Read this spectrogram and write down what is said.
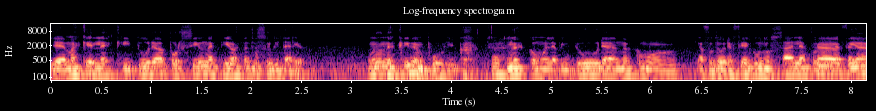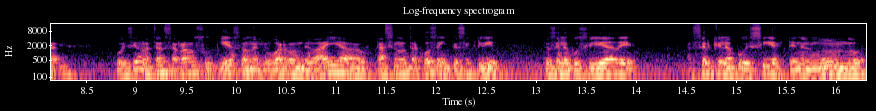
Y además que la escritura por sí es una actividad bastante solitaria. Uno no escribe en público. Claro. No es como la pintura, no es como la fotografía que uno sale a fotografiar. Poesía uno está encerrado en su pieza, en el lugar donde vaya, o está haciendo otra cosa y empieza a escribir. Entonces la posibilidad de hacer que la poesía esté en el mundo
